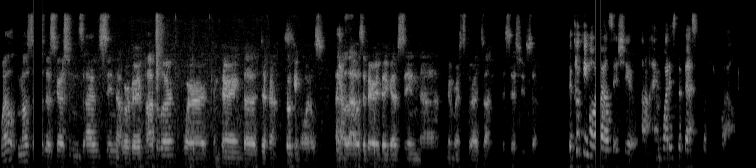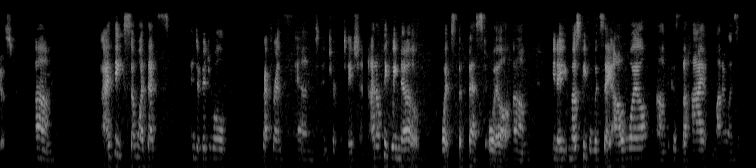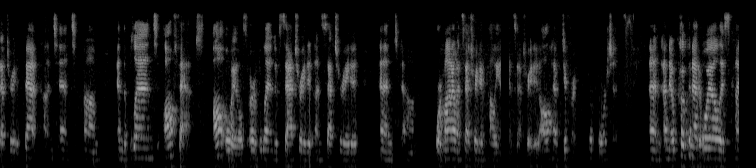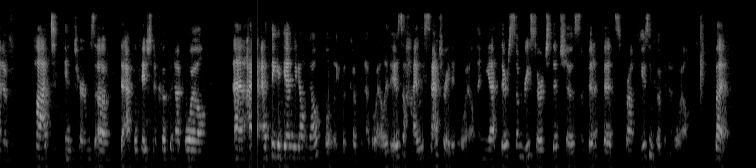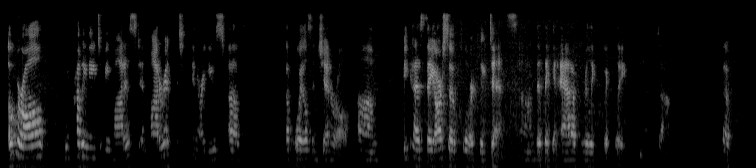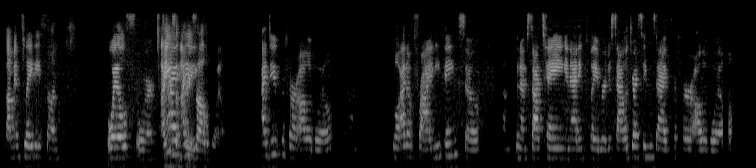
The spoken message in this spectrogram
Well, most of the discussions I've seen that were very popular were comparing the different cooking oils. I know that was a very big. I've seen uh, numerous threads on this issue. So The cooking oils issue uh, and what is the best cooking oil? yes, Um, I think somewhat that's individual preference and interpretation. I don't think we know what's the best oil. Um, you know, most people would say olive oil um, because of the high monounsaturated fat content um, and the blend. All fats, all oils are a blend of saturated, unsaturated, and um, or monounsaturated and polyunsaturated. All have different proportions. And I know coconut oil is kind of hot in terms of the application of coconut oil. And I, I think, again, we don't know fully with coconut oil. It is a highly saturated oil, and yet there's some research that shows some benefits from using coconut oil. But overall, we probably need to be modest and moderate in our use of, of oils in general um, because they are so calorically dense um, that they can add up really quickly. And, um, so, comments, ladies, on oils or I use I I, use olive oil. I do prefer olive oil. Um, well, I don't fry anything, so um, when I'm sautéing and adding flavor to salad dressings, I prefer olive oil.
